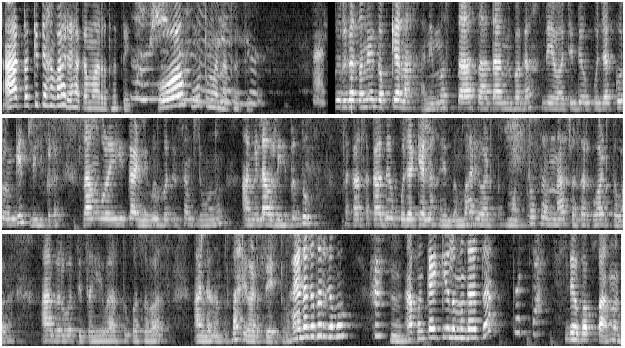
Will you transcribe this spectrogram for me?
आता किती हा भारी हाका मारत होते. ओ उठ म्हणत होते. दुर्गाचा मेकअप केला आणि मस्त असा आता आम्ही बघा देवाची देवपूजा करून घेतली इकडं. रांगोळी ही काढली उदबत्ती संपली म्हणून आम्ही लावली इथं धूप. सकाळ सकाळ देवपूजा केला एकदम भारी वाटतं. मग प्रसन्न असल्यासारखं वाटतं बघा. अगरबत्तीचा हे वास तुपाचा वास आल्यानंतर भारी वाटतं एकदम. आहे ना का दुर्गा मग आपण काय केलं मग आता? देव बाप्पा म्हण.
